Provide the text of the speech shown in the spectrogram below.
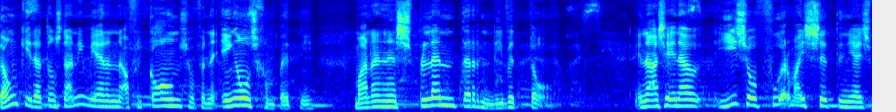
dankie dat ons nou nie meer in Afrikaans of in Engels gaan bid nie, maar in 'n splinter nuwe taal. En as jy nou hierso voor my sit en jy's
